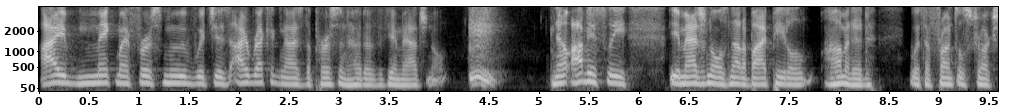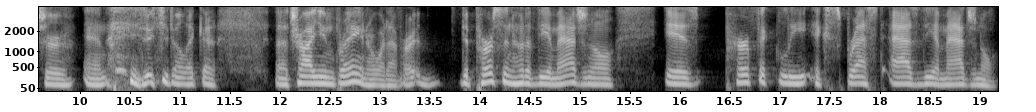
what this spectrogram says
I make my first move, which is I recognize the personhood of the imaginal. now, obviously, the imaginal is not a bipedal hominid with a frontal structure and you know like a, a triune brain or whatever. The personhood of the imaginal is perfectly expressed as the imaginal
